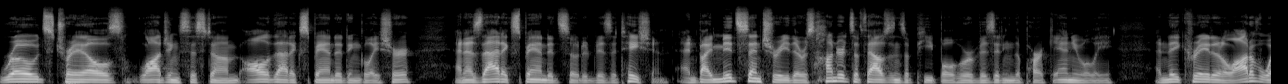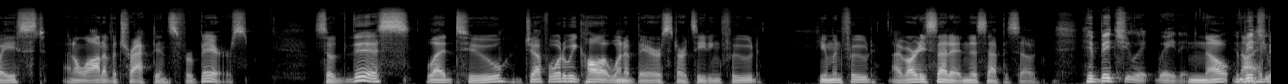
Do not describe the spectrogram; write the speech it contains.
roads, trails, lodging system, all of that expanded in Glacier. And as that expanded, so did visitation. And by mid-century, there was hundreds of thousands of people who were visiting the park annually, and they created a lot of waste and a lot of attractants for bears. So this led to Jeff, what do we call it when a bear starts eating food? Human food? I've already said it in this episode. habituated. No, not Habituated.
